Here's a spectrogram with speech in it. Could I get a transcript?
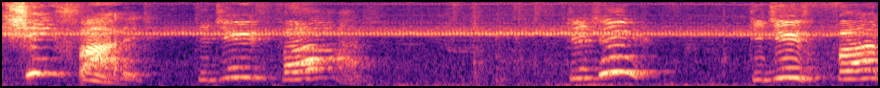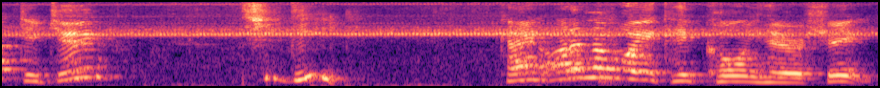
She farted. Did you fart? Did you? Did you fart, did you? She did. Kane, I don't know why you keep calling her a she.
